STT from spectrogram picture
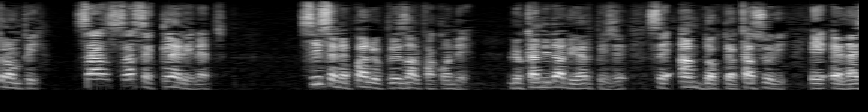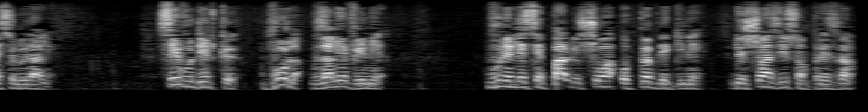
tromper. Ça, ça c'est clair et net. Si ce n'est pas le président Fakonde, le candidat du RPG, c'est un docteur Kassori et Elay Seloudale. Si vous dites que vous, là, vous allez venir, vous ne laissez pas le choix au peuple de Guinée de choisir son président.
